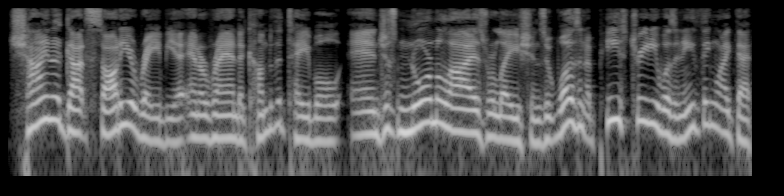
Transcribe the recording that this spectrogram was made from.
China got Saudi Arabia and Iran to come to the table and just normalize relations. It wasn't a peace treaty, it wasn't anything like that.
